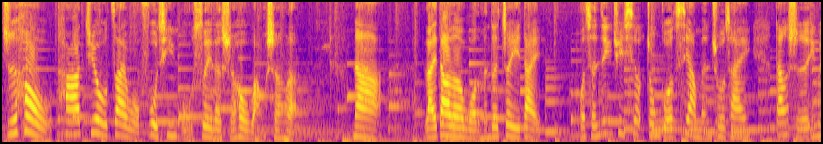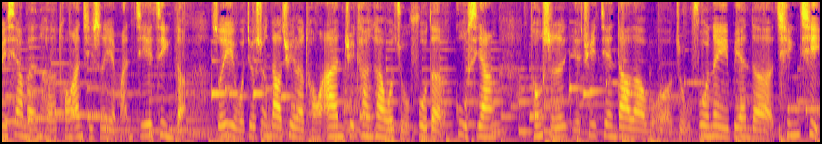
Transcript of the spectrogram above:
之后，他就在我父亲五岁的时候往生了。那来到了我们的这一代，我曾经去厦中国厦门出差，当时因为厦门和同安其实也蛮接近的，所以我就顺道去了同安，去看看我祖父的故乡。同时也去见到了我祖父那一边的亲戚。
